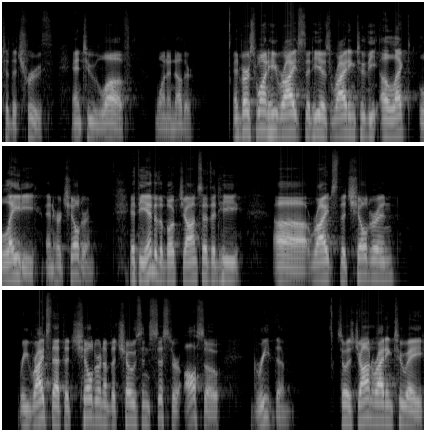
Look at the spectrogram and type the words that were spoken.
to the truth, and to love one another. In verse 1, he writes that he is writing to the elect lady and her children. At the end of the book, John says that he uh, writes the children, he writes that the children of the chosen sister also greet them. So is John writing to a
